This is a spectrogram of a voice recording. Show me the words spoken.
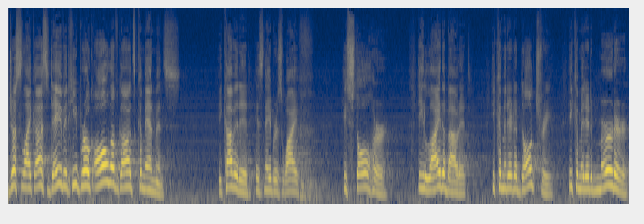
Just like us, David, he broke all of God's commandments. He coveted his neighbor's wife, he stole her, he lied about it, he committed adultery, he committed murder.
